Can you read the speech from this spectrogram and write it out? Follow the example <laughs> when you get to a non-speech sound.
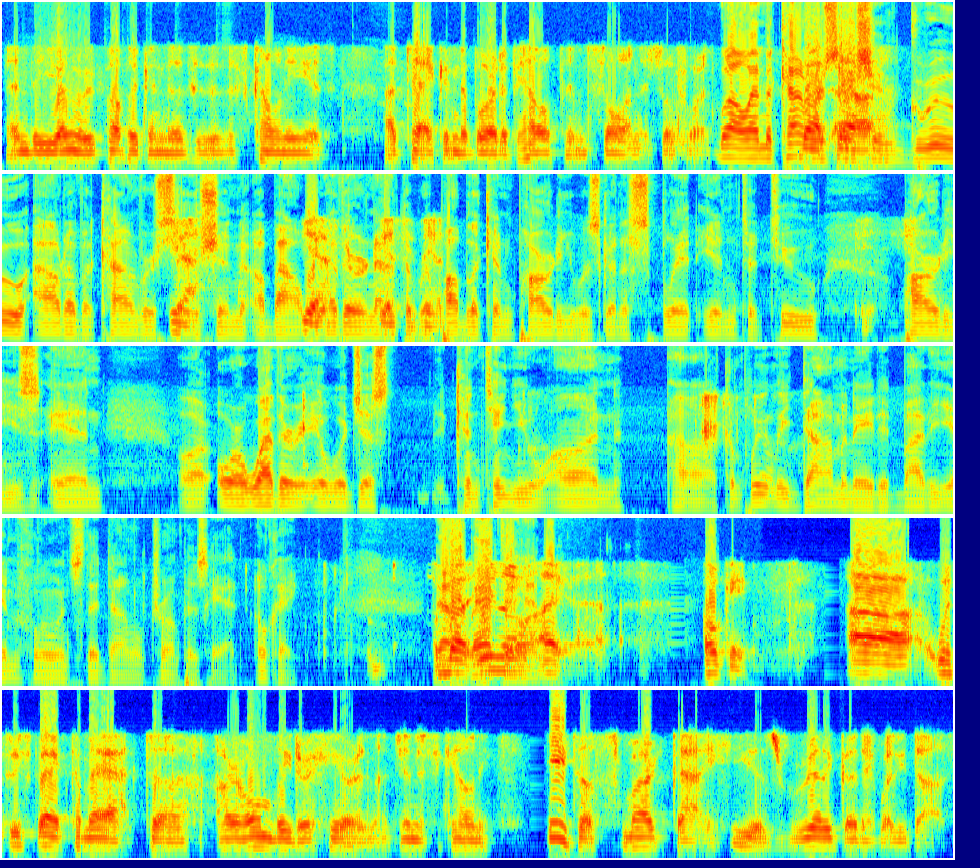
and the young Republican of this county is attacking the Board of Health and so on and so forth. Well, and the But, uh, conversation grew out of a conversation about Yeah. whether or not Yes, the it did. Republican Party was going to split into two parties, and or or whether it would just continue on uh, completely dominated by the influence that Donald Trump has had. Okay. Now, but you know. I uh, okay. Uh, with respect to Matt, uh, our own leader here in the Genesee County, he's a smart guy. He is really good at what he does,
